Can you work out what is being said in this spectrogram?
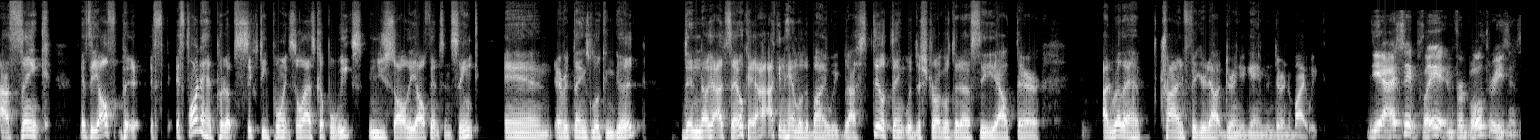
I think if the off if if Florida had put up sixty points the last couple weeks and you saw the offense in sync and everything's looking good, then I'd say okay, I, can handle the bye week. But I still think with the struggles that I see out there, I'd rather have try and figure it out during a game than during the bye week. Yeah, I say play it, and for both reasons.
